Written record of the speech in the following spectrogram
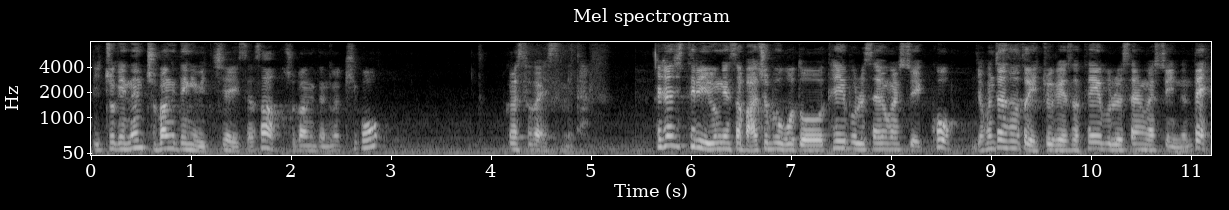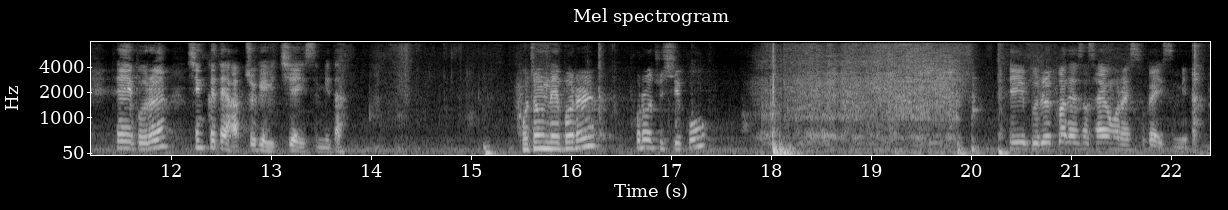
이쪽에는 주방등이 위치해 있어서 주방등을 켜고 끌 수가 있습니다. 회전 시트를 이용해서 마주보고도 테이블을 사용할 수 있고 혼자서도 이쪽에서 테이블을 사용할 수 있는데 테이블은 싱크대 앞쪽에 위치해 있습니다. 고정 레버를 풀어주시고 테이블을 꺼내서 사용을 할 수가 있습니다.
